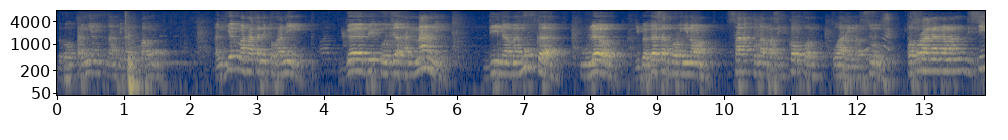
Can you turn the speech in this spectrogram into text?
Dohok tangiang kena bina pamu. Anggiat mahatan itu hani. Gabi ujahan nami. Di nama muka ulau di bagasan poringinon. Saat tu napasi kopon tuari mersu. Posorana memang di si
